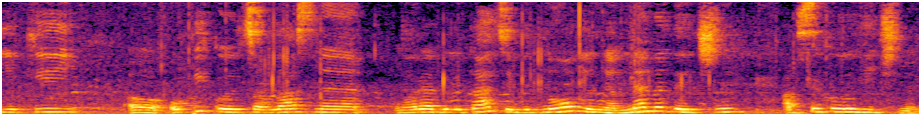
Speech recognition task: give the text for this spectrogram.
який е, опікується власне реабілітацією, відновленням не медичним, а психологічним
